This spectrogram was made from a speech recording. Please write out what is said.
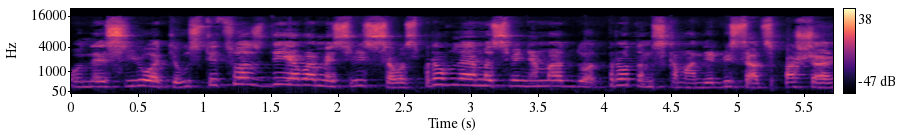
un es ļoti uzticos Dievam. Es visas savas problēmas viņam atdodu. Protams, ka man ir visāds pašai,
